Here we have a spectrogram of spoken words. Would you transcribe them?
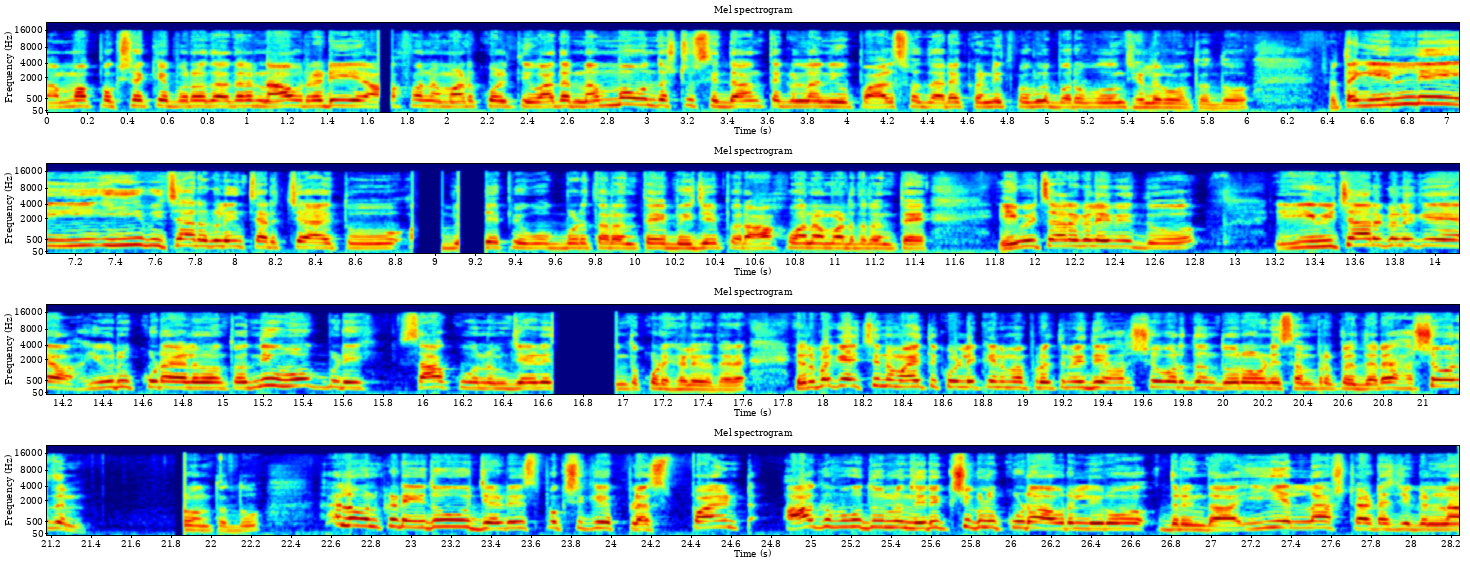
ನಮ್ಮ ಪಕ್ಷಕ್ಕೆ ಬರೋದಾದ್ರೆ ನಾವು ರೆಡಿ ಆಹ್ವಾನ ಮಾಡ್ಕೊಳ್ತೀವಿ. ಆದರೆ ನಮ್ಮ ಒಂದಷ್ಟು ಸಿದ್ಧಾಂತಗಳನ್ನ ನೀವು ಪಾಲಿಸೋದಾರೆ ಖಂಡಿತವಾಗ್ಲೂ ಬರಬಹುದು ಅಂತ ಹೇಳಿರುವಂಥದ್ದು ಜೊತೆಗೆ ಇಲ್ಲಿ ಈ ಈ ವಿಚಾರಗಳೇನು ಚರ್ಚೆ ಆಯ್ತು? ಬಿಜೆಪಿ ಹೋಗ್ಬಿಡ್ತಾರಂತೆ, ಬಿಜೆಪಿ ಆಹ್ವಾನ ಮಾಡಿದ್ರಂತೆ ಈ ವಿಚಾರಗಳೇನಿದ್ದು, ಈ ವಿಚಾರಗಳಿಗೆ ಇವರು ಕೂಡ ಹೇಳಿರುವಂಥದ್ದು, ನೀವು ಹೋಗ್ಬಿಡಿ, ಸಾಕು ನಮ್ಮ ಜೆ ಅಂತ ಕೂಡ ಹೇಳಿದ್ದಾರೆ ಇದ್ರ ಬಗ್ಗೆ ಹೆಚ್ಚಿನ ಮಾಹಿತಿ ಕೊಡ್ಲಿಕ್ಕೆ ನಮ್ಮ ಪ್ರತಿನಿಧಿ ಹರ್ಷವರ್ಧನ್ ದೂರವಾಣಿ ಸಂಪರ್ಕದಲ್ಲಿದ್ದಾರೆ ಹರ್ಷವರ್ಧನ್ ಅಲ್ಲ, ಒಂದ್ ಕಡೆ ಇದು ಜೆಡಿಎಸ್ ಪಕ್ಷಕ್ಕೆ ಪ್ಲಸ್ ಪಾಯಿಂಟ್ ಆಗಬಹುದು ಅನ್ನೋ ನಿರೀಕ್ಷೆಗಳು ಕೂಡ ಅವರಲ್ಲಿ ಇರೋದ್ರಿಂದ ಈ ಎಲ್ಲಾ ಸ್ಟ್ರಾಟಜಿಗಳನ್ನ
